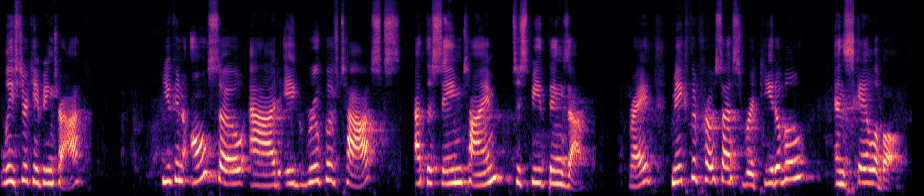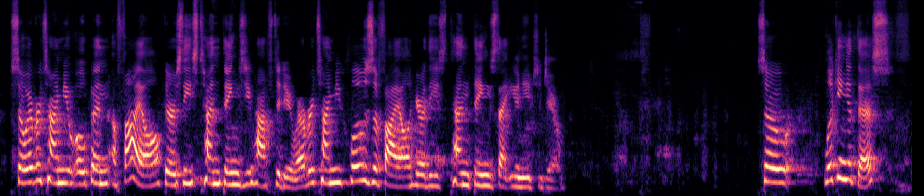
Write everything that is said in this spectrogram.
least you're keeping track. You can also add a group of tasks at the same time to speed things up, right? Make the process repeatable and scalable. So every time you open a file, there's these 10 things you have to do. Every time you close a file, here are these 10 things that you need to do. So looking at this,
